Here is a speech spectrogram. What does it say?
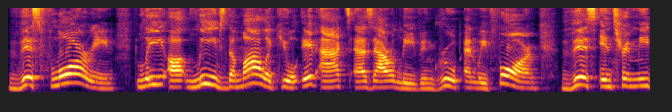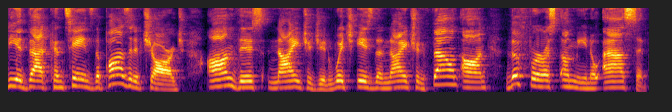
this fluorine le uh, leaves the molecule. It acts as our leaving group and we form this intermediate that contains the positive charge on this nitrogen, which is the nitrogen found on the first amino acid.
